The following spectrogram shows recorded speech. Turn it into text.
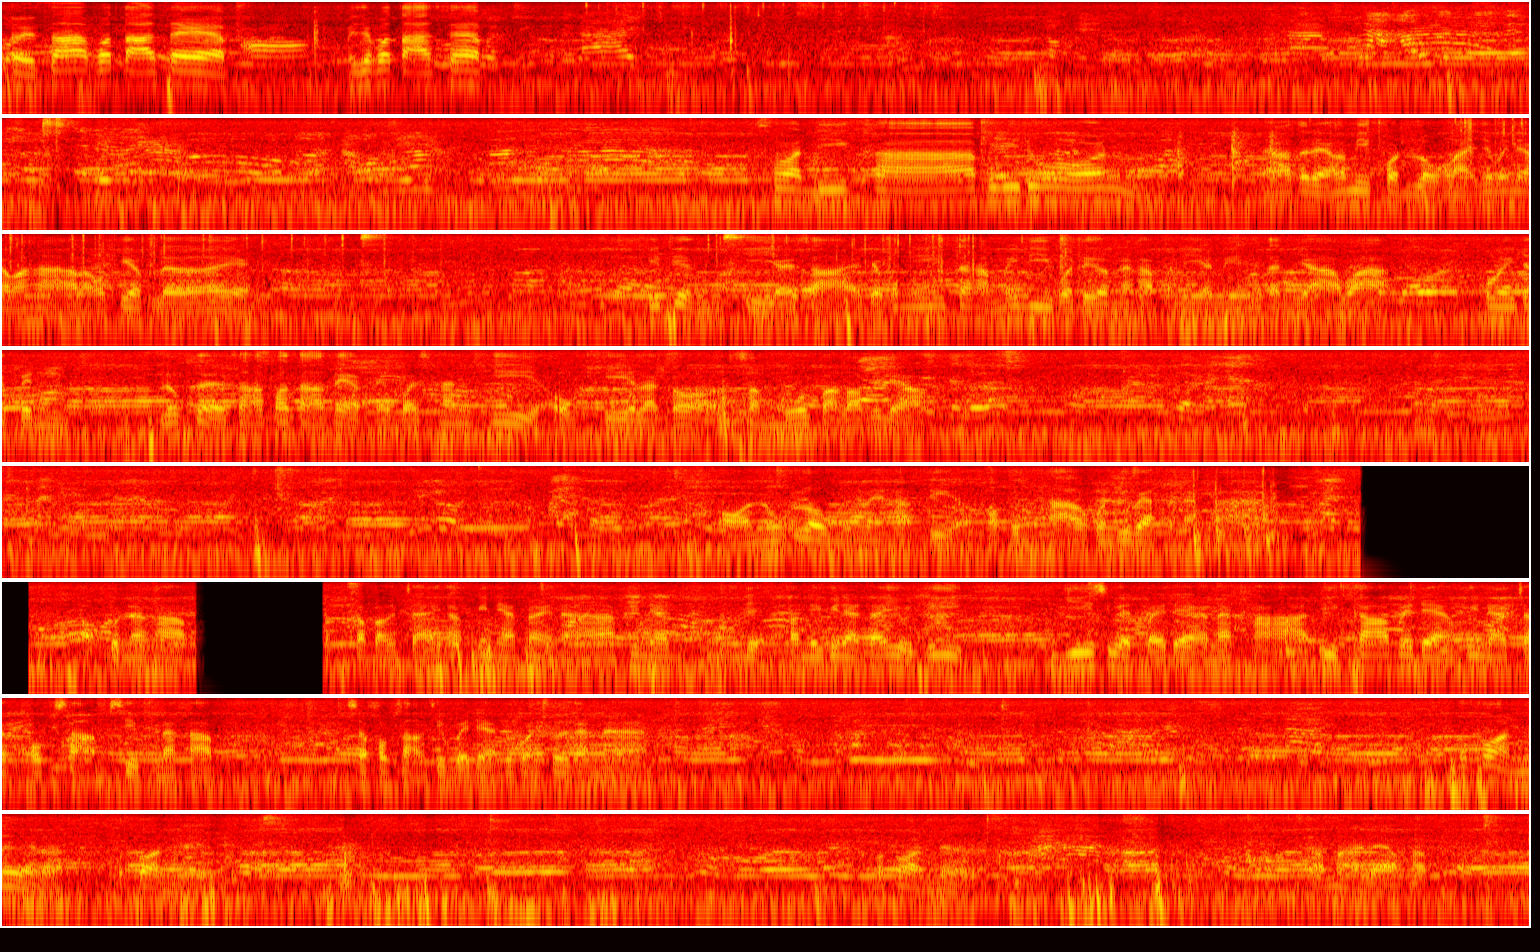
เขยซ่าเพราะตาแสบอ๋อไม่ใช่เพราะตาแสบสวัสดีครับพี่พี่ๆทุกคนนะครับแสดงว่ามีคนลงไลน์จะไม่ได้มาหาเราเพียบเลยคิดถึงขี่ย้ายสายเดี๋ยวพรุ่งนี้จะทำให้ดีกว่าเดิมนะครับอันนี้อันนี้ให้สัญญาว่าพรุ่งนี้จะเป็น ลูกเขยซาเพราะตาแสบในเวอร์ชั่นที่โอเค แล้วก็สมูทกว่ารอบที่แล้วอ๋อนุลงใช่ไหมครับ ดีขอบคุณเท้าคนที่แวะนะครับขอบคุณนะครับกำลังใจให้กับพี่แนทหน่อยนะ พี่แนทตอนนี้พี่แนทได้อยู่ที่ 21 ใบแดงนะคะ อีก 9 ใบแดงพี่แนทจะครบ 30 นะครับ จะครบ 30 ใบแดงทุกคนช่วยกันนะ เมื่อก่อนเหนื่อยนะเมื่อก่อนเหนื่อยเมื่อก่อนเหนื่อยก็มาแล้วครับ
